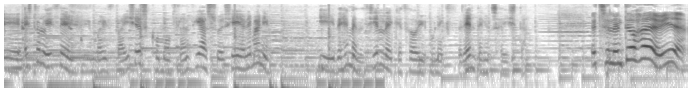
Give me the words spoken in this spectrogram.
Eh, esto lo hice en varios países como Francia, Suecia y Alemania. Y déjeme decirle que soy un excelente ensayista. Excelente hoja de vida.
